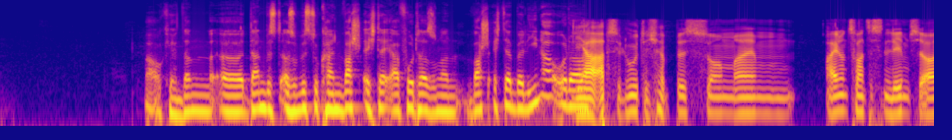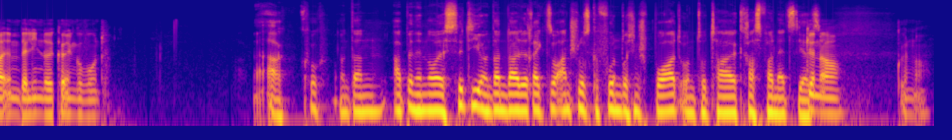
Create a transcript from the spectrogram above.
Ah, okay. Und dann, äh, dann bist also bist du kein waschechter Erfurter, sondern waschechter Berliner, oder? Ja, absolut. Ich habe bis zu meinem 21. Lebensjahr in Berlin-Neukölln gewohnt. Ja, guck. Und dann ab in eine neue City und dann da direkt so Anschluss gefunden durch den Sport und total krass vernetzt jetzt. Genau, genau.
